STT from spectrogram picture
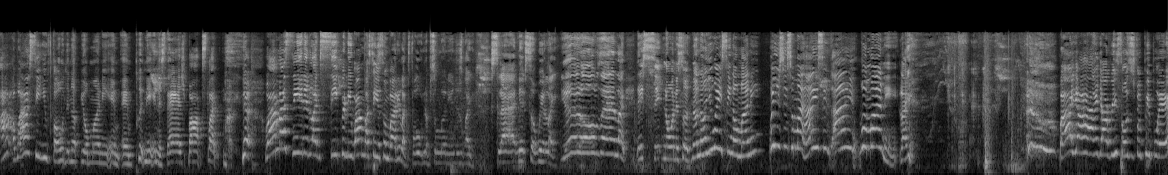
I, why I see you folding up your money and, and putting it in the stash box, like, why am I seeing it like secretly? Why am I seeing somebody like folding up some money and just like sliding it somewhere, like, you know what I'm saying? Like, they sitting on it. So, no, no, you ain't see no money. Where you see some money? I ain't see, I ain't, what money? Like, why y'all hiding y'all resources for people here?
